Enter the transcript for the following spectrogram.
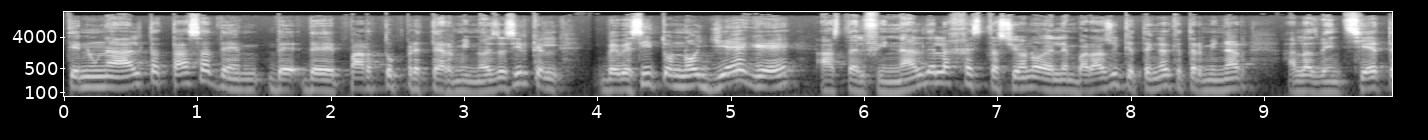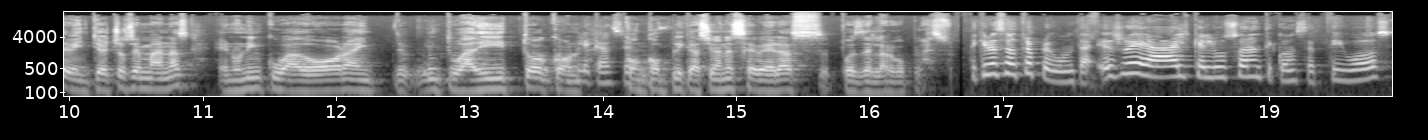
tienen una alta tasa de, de parto pretérmino, es decir, que el bebecito no llegue hasta el final de la gestación o del embarazo y que tenga que terminar a las 27, 28 semanas en una incubadora, intubadito, con, con, complicaciones. severas pues de largo plazo. Te quiero hacer otra pregunta. ¿Es real que el uso de anticonceptivos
